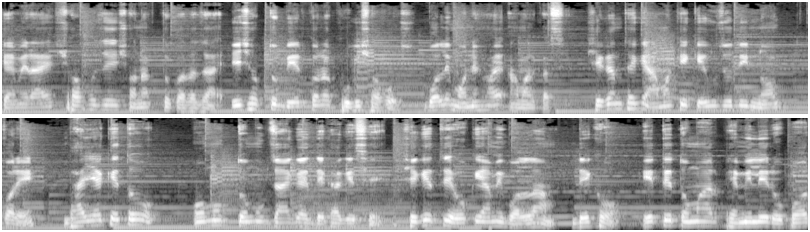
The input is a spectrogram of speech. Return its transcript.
ক্যামেরায় সহজেই শনাক্ত করা যায়। এসব তো বের করা খুবই সহজ, বলে মনে হয় আমার কাছে। সেখান থেকে আমাকে কেউ যদি নক করে, ভাইয়াকে তো অমুক তমুক জায়গায় দেখা গেছে। সেক্ষেত্রে ওকে আমি বললাম, দেখো, এতে তোমার ফ্যামিলির ওপর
